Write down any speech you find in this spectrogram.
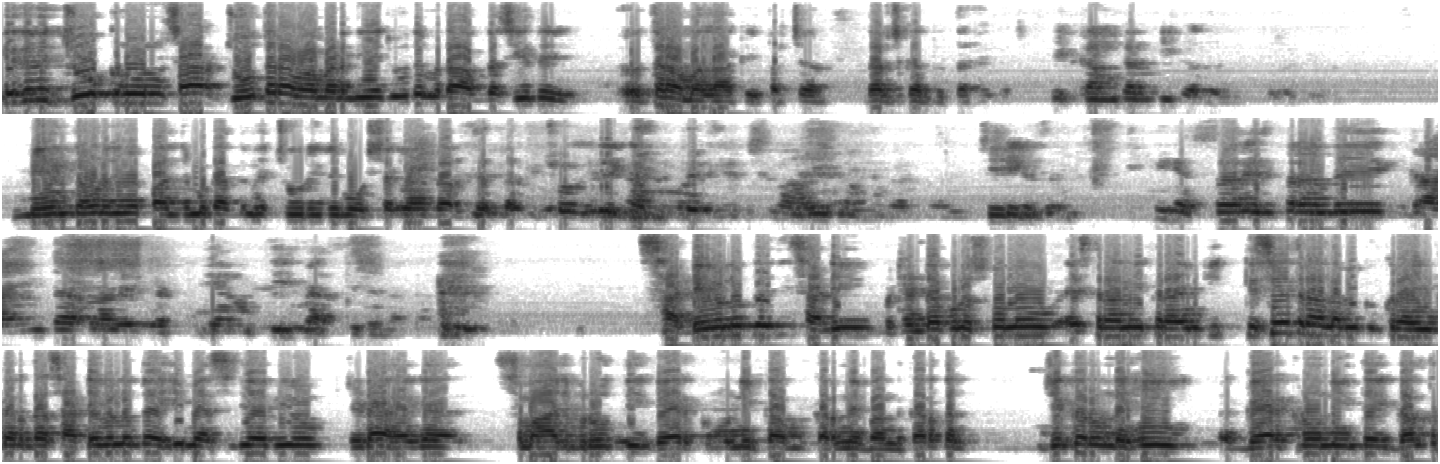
ਇਹਦੇ ਵਿੱਚ ਜੋ ਕਾਨੂੰਨ ਅਨੁਸਾਰ ਜੋ ਧਾਰਾਵਾਂ ਬਣਦੀਆਂ ਜੀ ਉਹਦੇ ਮੁਤਾਬਕ ਅਸੀਂ ਇਹਦੇ ਧਾਰਾਵਾਂ ਲਾ ਕੇ ਪਰਚਾ ਦਰਜ ਕਰ ਦਿੱਤਾ ਹੈਗਾ ਇਹ ਕੰਮ ਕਰ ਕੀ ਕਰਦਾ ਮੇਨ ਤਾਂ ਹੁਣ ਜਿਵੇਂ ਪੰਜ ਮੁਕੱਦਮੇ ਚੋਰੀ ਦੇ ਮੋਟਰਸਾਈਕਲਾਂ ਦਾ ਦਰਜ ਹੈ ਛੋਟੇ ਕੰਮ ਠੀਕ ਹੈ ਸਰ। ਠੀਕ ਹੈ ਸਰ ਇਸ ਤਰ੍ਹਾਂ ਦੇ ਕ੍ਰਾਈਮ ਕਰਨ ਵਾਲੇ ਵਿਅਕਤੀਆਂ ਨੂੰ ਕੀ ਮੈਸੇਜ ਦੇਣਾ ਚਾਹੁੰਦੇ ਸਾਡੇ ਵੱਲੋਂ ਤਾਂ ਜੀ ਸਾਡੀ ਬਠਿੰਡਾ ਪੁਲਿਸ ਵੱਲੋਂ ਇਸ ਤਰ੍ਹਾਂ ਦੀ ਕ੍ਰਾਈਮ ਕੀ ਕਿਸੇ ਤਰ੍ਹਾਂ ਦਾ ਵੀ ਕੋਈ ਕ੍ਰਾਈਮ ਕਰਦਾ ਸਾਡੇ ਵੱਲੋਂ ਤਾਂ ਇਹੀ ਮੈਸੇਜ ਹੈ ਵੀ ਉਹ ਜਿਹੜਾ ਹੈਗਾ ਸਮਾਜ ਵਿਰੋਧੀ ਗੈਰ ਕਾਨੂੰਨੀ ਕੰਮ ਕਰਨੇ ਬੰਦ ਕਰ ਦੇਣ। ਜੇਕਰ ਉਹ ਨਹੀਂ ਗੈਰ ਕਾਨੂੰਨੀ ਤੇ ਗਲਤ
